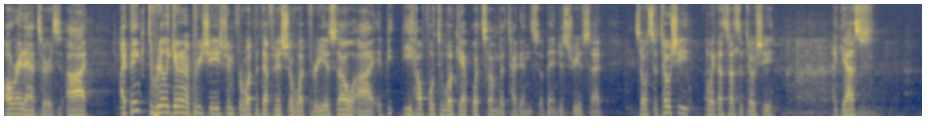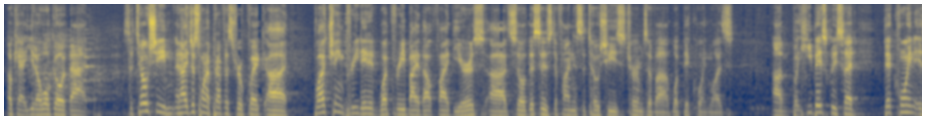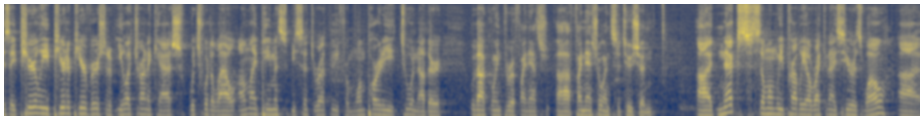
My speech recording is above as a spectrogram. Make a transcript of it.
All right answers. Uh, I think to really get an appreciation for what the definition of Web3 is, though, uh, it'd be, be, helpful to look at what some of the titans of the industry have said. So Satoshi, oh wait, that's not Satoshi, I guess. Okay, you know, we'll go with that. Satoshi, and I just want to preface real quick, uh, blockchain predated Web3 by about five years. Uh, so this is defined in Satoshi's terms of uh, what Bitcoin was. Um, but he basically said, Bitcoin is a purely peer-to-peer -peer version of electronic cash, which would allow online payments to be sent directly from one party to another without going through a financial, uh, financial institution. Uh, next, someone we probably all recognize here as well, uh,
